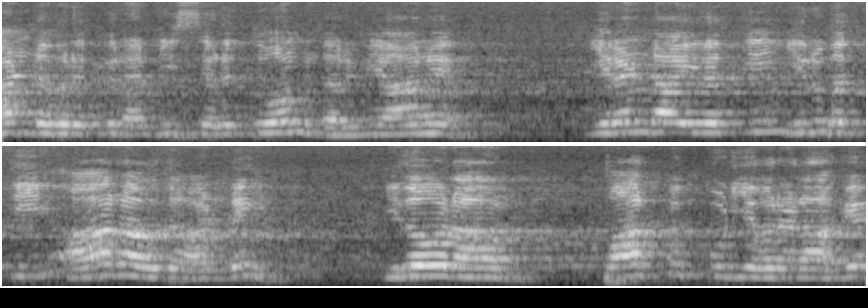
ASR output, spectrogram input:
ஆண்டவருக்கு நன்றி செலுத்துவோம். இந்த அருமையான இரண்டாயிரத்தி இருபத்தி ஆறாவது ஆண்டை இதோ நாம் பார்க்கக்கூடியவர்களாக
